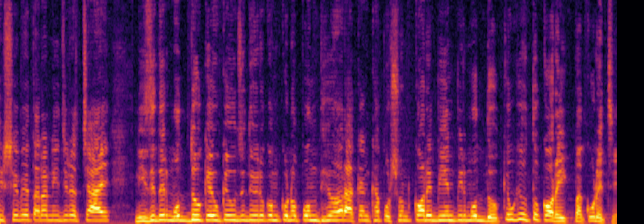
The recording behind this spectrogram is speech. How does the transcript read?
হিসেবে তারা নিজেরা চায়, নিজেদের মধ্যেও কেউ কেউ যদি এরকম কোনো পন্থী হওয়ার আকাঙ্ক্ষা পোষণ করে বিএনপির মধ্যেও, কেউ কেউ তো করেই বা করেছে।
